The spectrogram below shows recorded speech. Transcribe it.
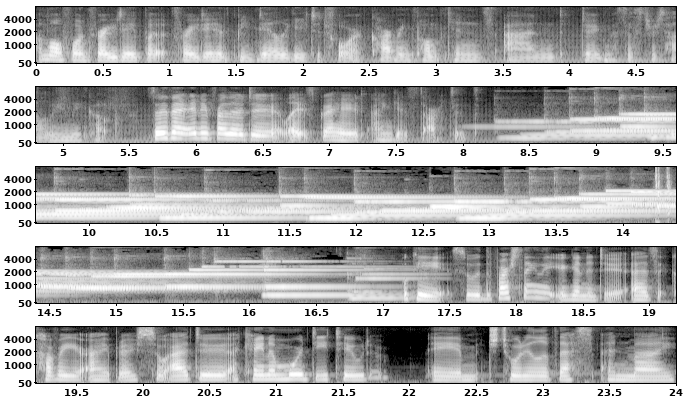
I'm off on Friday, but Friday has been delegated for carving pumpkins and doing my sister's Halloween makeup. So without any further ado, let's go ahead and get started. Okay, so the first thing that you're going to do is cover your eyebrows. So I do a kind of more detailed um, tutorial of this in my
